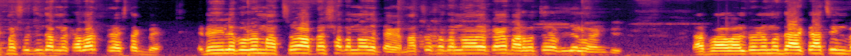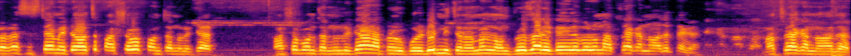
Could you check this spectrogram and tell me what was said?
এক মাস পর্যন্ত আপনার খাবার ফ্রেশ থাকবে। এটা নিলে পড়বে মাত্র আপনার সাতান্ন হাজার টাকা। মাত্র সাতান্ন হাজার টাকা বারো বছর অফিসিয়াল ওয়ারেন্টি তারপর ওয়ালটনের মধ্যে একটা আছে ইনভার্টার সিস্টেম এটা হচ্ছে পাঁচশো পঞ্চান্ন লিটার। পাঁচশো পঞ্চান্ন লিটার আপনার উপরে ডিপ নিচে নর্মাল নন ফ্রোজার এটা নিলে পড়বে মাত্র একান্ন হাজার টাকা। মাত্র একান্ন হাজার।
